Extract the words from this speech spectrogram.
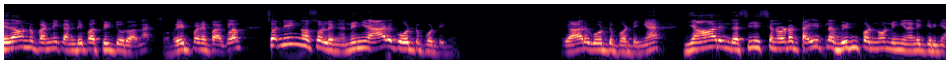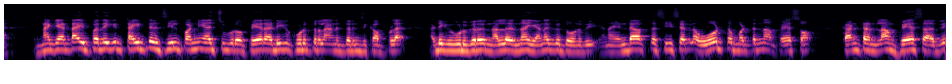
ஏதாவது ஒன்று பண்ணி கண்டிப்பாக தூக்கிட்டு வருவாங்க. ஸோ வெயிட் பண்ணி பார்க்கலாம். ஸோ நீங்கள் சொல்லுங்கள் நீங்கள் யாருக்கு ஓட்டு போட்டீங்க? யாருக்கு ஓட்டு போட்டீங்க? யார் இந்த சீசனோட டைட்டில் வின் பண்ணணும்னு நீங்கள் நினைக்கிறீங்க? என்ன கேட்டால் இப்போதைக்கு டைட்டில் சீல் பண்ணியாச்சு ப்ரோ பேர் அடிக்க கொடுத்துடலாம்னு தெரிஞ்சு கப்பில் அடிக்க கொடுக்குறது நல்லது தான் எனக்கு தோணுது. ஏன்னா எண்ட் ஆஃப் த சீசனில் ஓட்டு மட்டும்தான் பேசும். கண்டென்ட்லாம் பேசாது.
